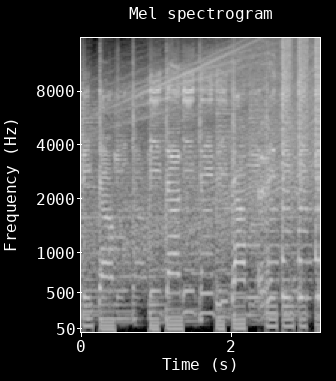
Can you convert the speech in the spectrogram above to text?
Ritikam, ita di ritikam, ritikam.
